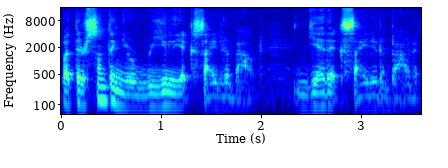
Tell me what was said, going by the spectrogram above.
but there's something you're really excited about, get excited about it.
